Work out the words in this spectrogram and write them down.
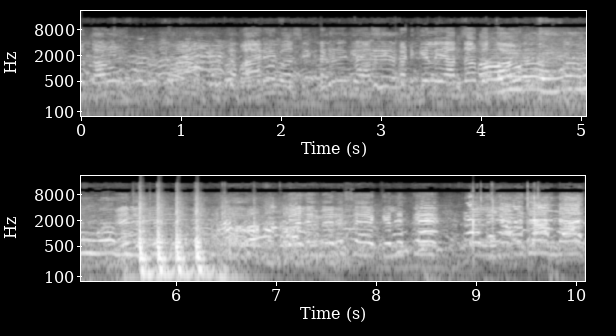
बताओ बारी वासी खड़ने के आसी खट के ले आंदा बताओ मेरे से अकेले ते कलियाँ बजाना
